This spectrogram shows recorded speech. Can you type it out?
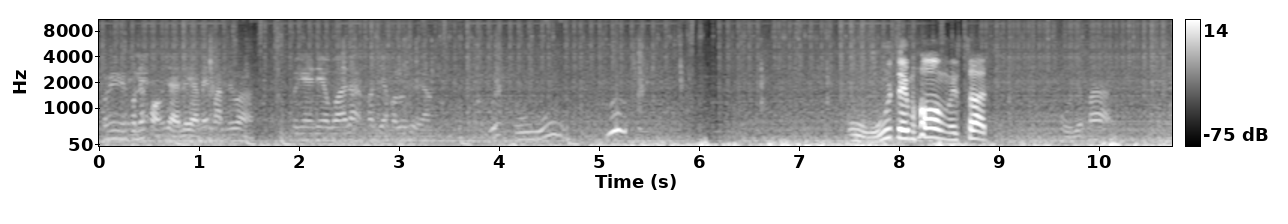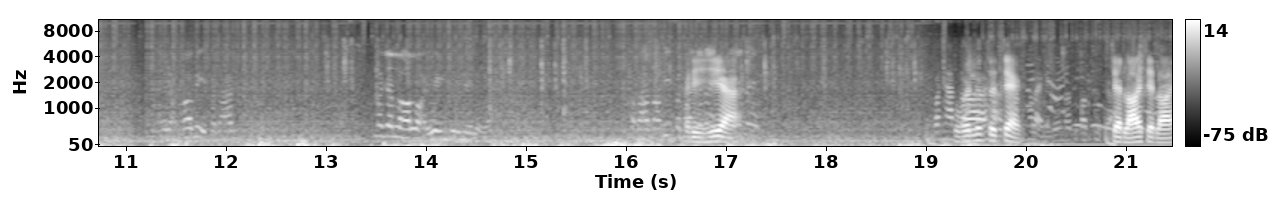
ไม่มีคนได้ของใหญ่เลยอะไม่มันด้วยว่ะเป็นไงเนี่ยวัดอะเขาจะเขารู้สึกยังเฮ้ยโอ้โหโอ้โหเต็มห้องไอ้สัสโหเยอะมากไอ้หลัง เข้าพี่ประธาน มันจะรอหล่อยยังยืนเลยเหรอวะประธานมาพี่ประธานไม่ดีเฮียประธานกูไม่รู้จะแจกเท่าไหร่ไม่รู้นะก็ถูกอะเจ็ดร้อยเจ็ดร้อย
